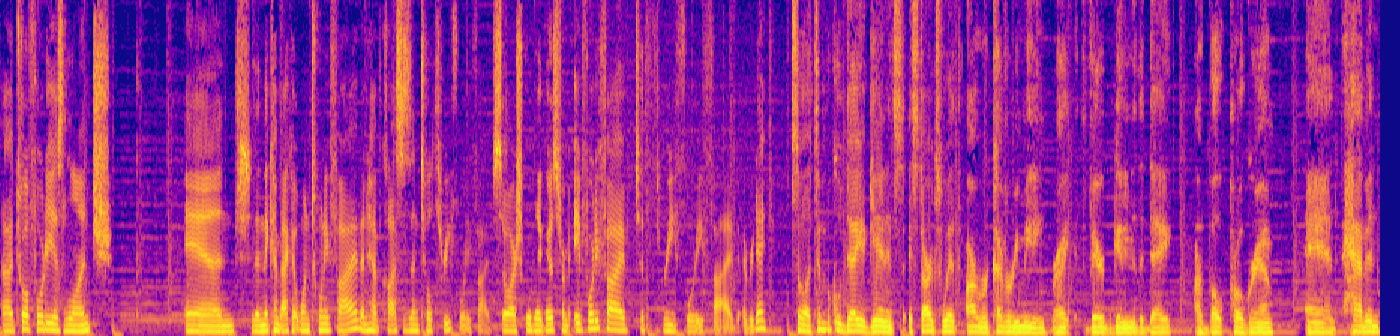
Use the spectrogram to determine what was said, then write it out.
Uh, 1240 is lunch and then they come back at 125 and have classes until 345 so our school day goes from 845 to 345 every day. So a typical day again it's it starts with our recovery meeting right? At the very beginning of the day our boat program and having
